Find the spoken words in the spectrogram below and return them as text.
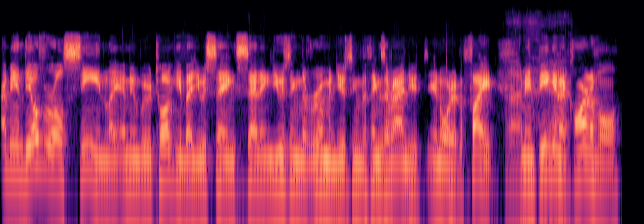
I mean the overall scene. Like, I mean, we were talking about. You were saying setting, using the room, and using the things around you in order to fight. I mean, being in a carnival,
